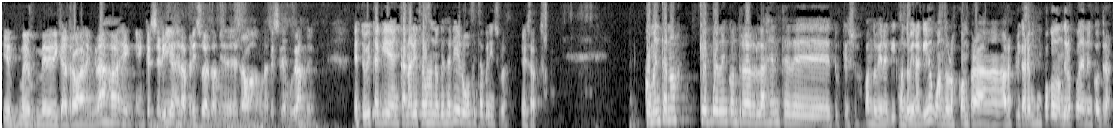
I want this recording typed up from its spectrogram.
y me, me dediqué a trabajar en granjas, en, en queserías, en la península también he trabajado en una quesería muy grande. Estuviste aquí en Canarias trabajando en quesería y luego fuiste a Península. Exacto. Coméntanos qué puede encontrar la gente de tus quesos cuando viene aquí, cuando viene aquí o cuando los compra. Ahora explicaremos un poco dónde los pueden encontrar.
